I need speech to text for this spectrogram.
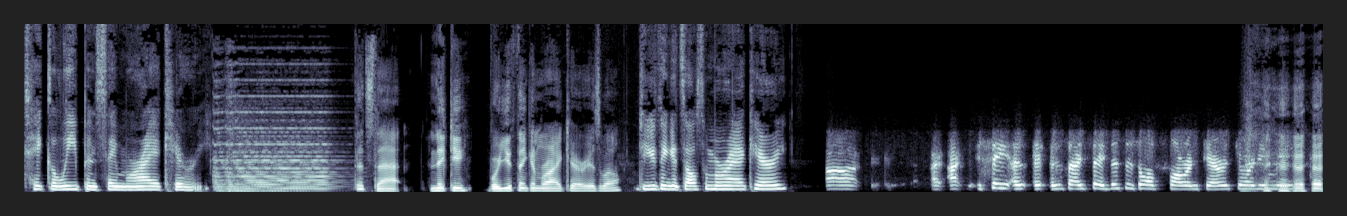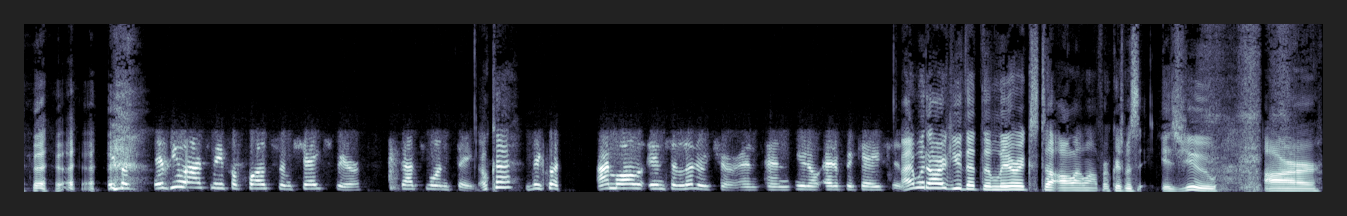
take a leap and say Mariah Carey. That's that. Nicki, were you thinking Mariah Carey as well? Do you think it's also Mariah Carey? Uh, I, I see. uh, As I say, this is all foreign territory to me. if you ask me for quotes from Shakespeare, that's one thing. Okay. Because I'm all into literature and and you know edification. I would argue that the lyrics to All I Want for Christmas Is You are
